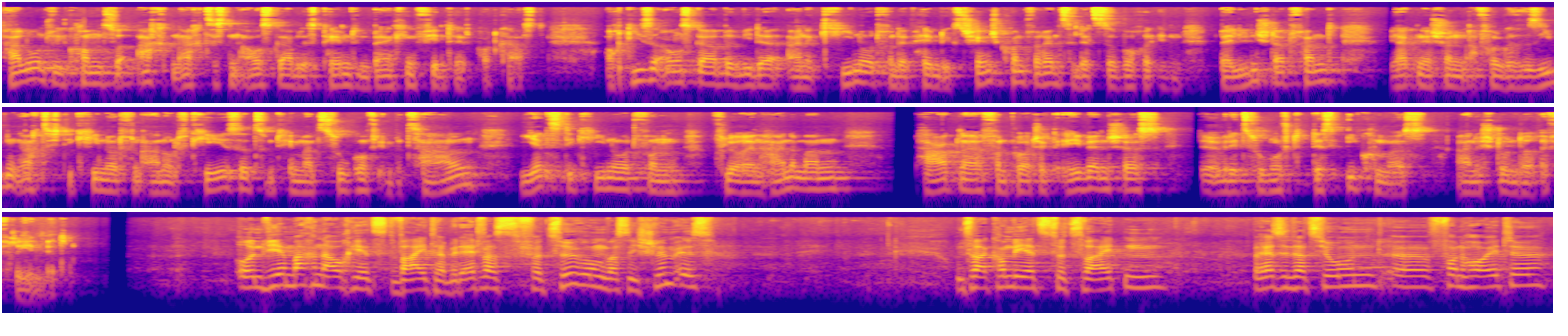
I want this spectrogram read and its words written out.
Hallo und willkommen zur 88. Ausgabe des Payment and Banking Fintech Podcast. Auch diese Ausgabe wieder eine Keynote von der Payment Exchange Konferenz, die letzte Woche in Berlin stattfand. Wir hatten ja schon in Folge 87 die Keynote von Arnulf Käse zum Thema Zukunft im Bezahlen. Jetzt die Keynote von Florian Heinemann, Partner von Project A Ventures, der über die Zukunft des E-Commerce eine Stunde referieren wird. Und wir machen auch jetzt weiter mit etwas Verzögerung, was nicht schlimm ist. Und zwar kommen wir jetzt zur zweiten Präsentation äh, von heute.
